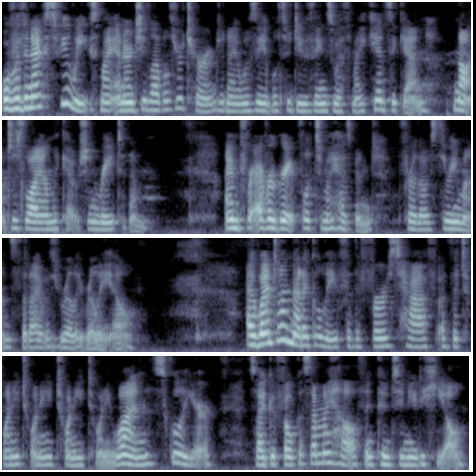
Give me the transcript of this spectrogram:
Over the next few weeks, my energy levels returned and I was able to do things with my kids again, not just lie on the couch and read to them. I'm forever grateful to my husband for those three months that I was really, really ill. I went on medical leave for the first half of the 2020 2021 school year so I could focus on my health and continue to heal.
